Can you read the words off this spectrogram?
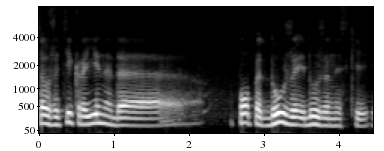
Це вже ті країни, де попит дуже і дуже низький.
